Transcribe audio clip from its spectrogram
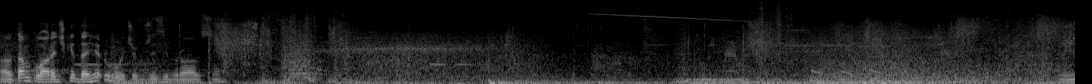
А там пларочки, да, герочок вже зібрався. Він вже фуловий. Why you don't go on Kez? Kez was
